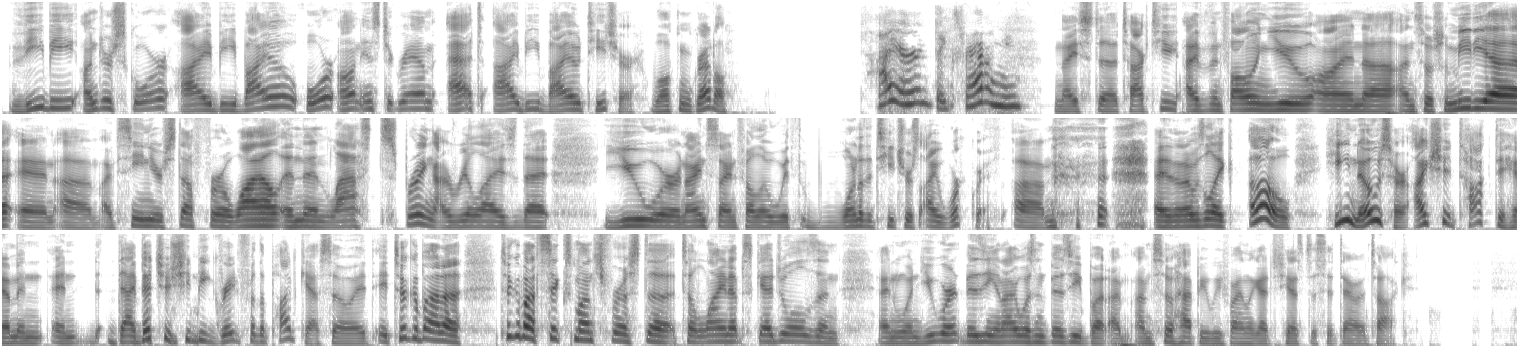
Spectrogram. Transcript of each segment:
VB underscore IB Bio or on Instagram at IB Bio Teacher. Welcome, Gretel. Hi, Aaron. Thanks for having me. Nice to talk to you. I've been following you on uh, on social media, and um, I've seen your stuff for a while. And then last spring, I realized that you were an Einstein Fellow with one of the teachers I work with. Um, and I was like, "Oh, he knows her. I should talk to him." And and I bet you she'd be great for the podcast. So it, it took about a took about six months for us to to line up schedules, and and when you weren't busy and I wasn't busy, but I'm I'm so happy we finally got a chance to sit down and talk.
